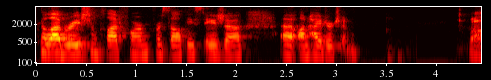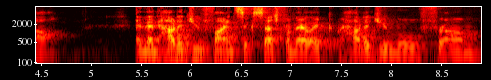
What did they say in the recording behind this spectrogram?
collaboration platform for Southeast Asia on hydrogen. Wow. And then how did you find success from there? Like, how did you move from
